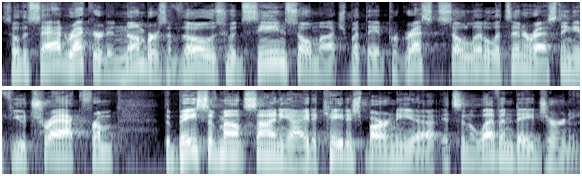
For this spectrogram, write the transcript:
So, the sad record in numbers of those who had seen so much, but they had progressed so little, it's interesting. If you track from the base of Mount Sinai to Kadesh Barnea, it's an 11 day journey.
